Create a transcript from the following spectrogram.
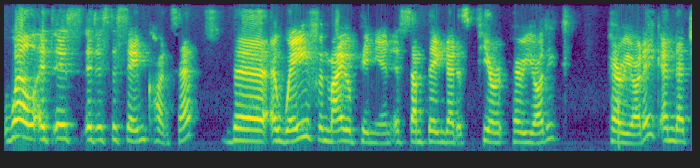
well, it is it is the same concept. The a wave, in my opinion, is something that is per- periodic, periodic, and that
